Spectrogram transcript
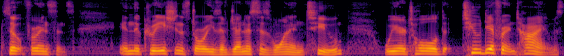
So, for instance, in the creation stories of Genesis 1 and 2, we are told two different times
